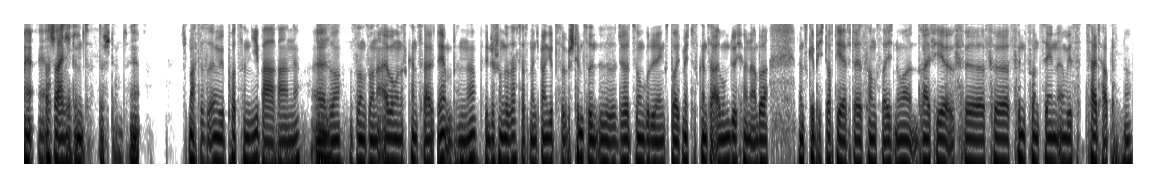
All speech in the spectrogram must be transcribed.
Ja, ja, Wahrscheinlich. Das stimmt, das stimmt, ja. Das macht es irgendwie portionierbarer, ne? Also so, so ein Album, das kannst du halt, ja, ne? wie du schon gesagt hast, manchmal gibt es bestimmt so eine Situation, wo du denkst, boah, ich möchte das ganze Album durchhören, aber dann skippe ich doch die Hälfte der Songs, weil ich nur drei, vier für, für fünf von zehn irgendwie Zeit habe. Ne?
